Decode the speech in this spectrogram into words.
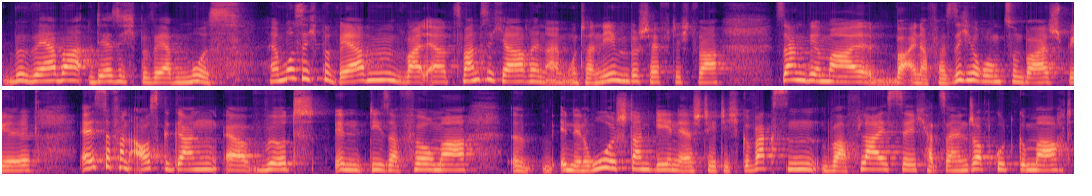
Bewerber, der sich bewerben muss. Er muss sich bewerben, weil er 20 Jahre in einem Unternehmen beschäftigt war. Sagen wir mal bei einer Versicherung zum Beispiel. Er ist davon ausgegangen, er wird in dieser Firma äh, in den Ruhestand gehen. Er ist stetig gewachsen, war fleißig, hat seinen Job gut gemacht,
